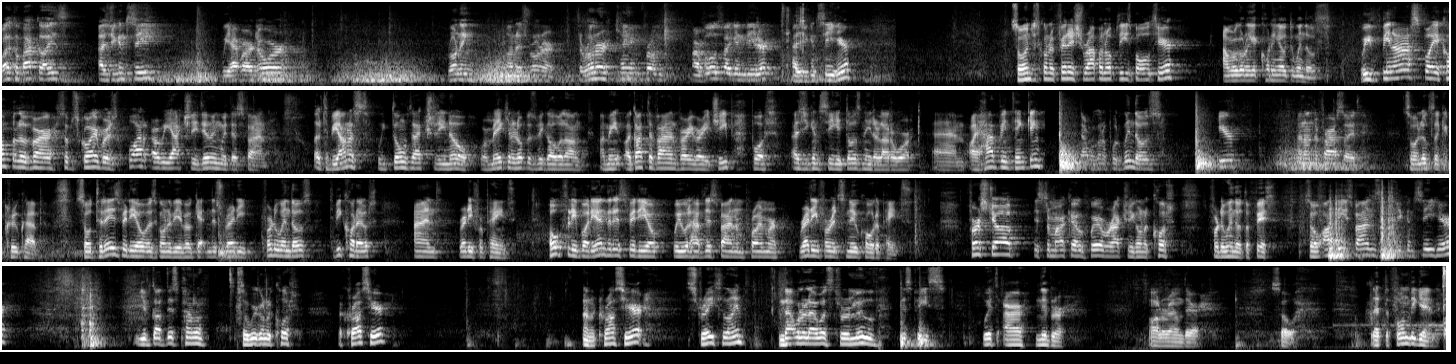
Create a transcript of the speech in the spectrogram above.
Welcome back guys. As you can see, we have our door running on its runner. The runner came from our Volkswagen dealer, as you can see here. So I'm just going to finish wrapping up these bolts here and we're going to get cutting out the windows. We've been asked by a couple of our subscribers, what are we actually doing with this van? Well, to be honest, we don't actually know. We're making it up as we go along. I mean, I got the van very, very cheap, but as you can see, it does need a lot of work. Um, I have been thinking that we're going to put windows here and on the far side so it looks like a crew cab. So today's video is going to be about getting this ready for the windows to be cut out and ready for paint. Hopefully by the end of this video, we will have this van and primer ready for its new coat of paint. First job is to mark out where we're actually going to cut for the window to fit. So on these vans, as you can see here, you've got this panel. So we're going to cut across here and across here, straight line. And that will allow us to remove this piece with our nibbler all around there. So let the fun begin.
